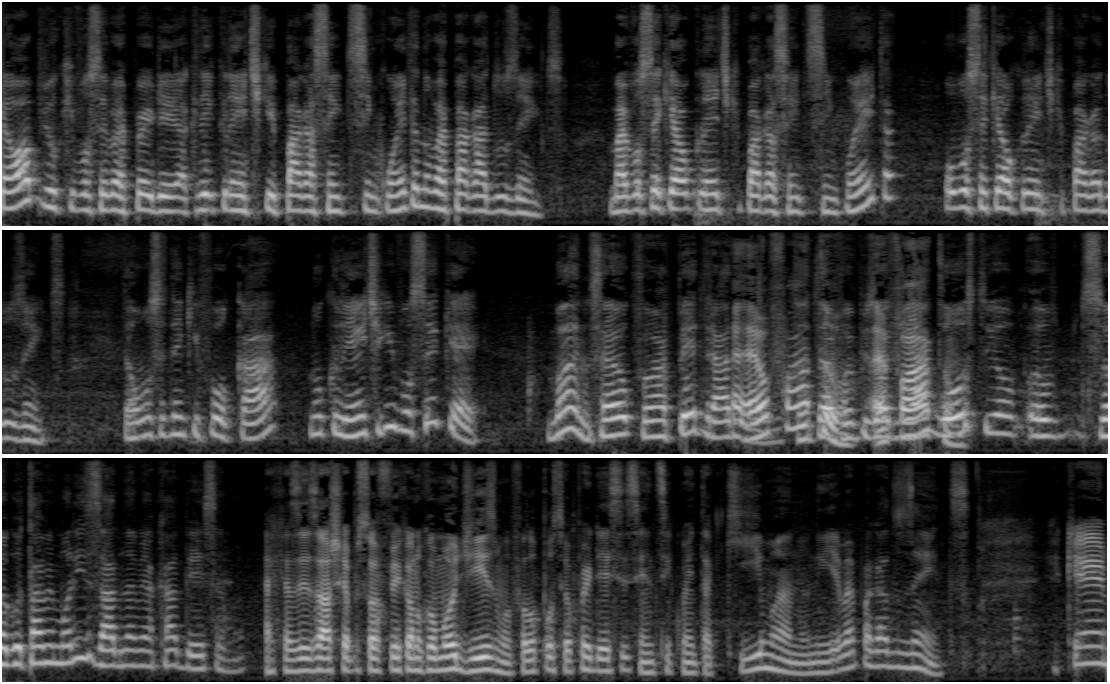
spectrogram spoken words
é óbvio que você vai perder. Aquele cliente que paga 150 não vai pagar 200. Mas você quer o cliente que paga 150 ou você quer o cliente que paga 200? Então você tem que focar no cliente que você quer. Mano, saiu, foi uma pedrada. É, é o mano. fato, Tanto Foi um episódio é fato. em agosto e eu, eu, isso tá memorizado na minha cabeça, mano. É que às vezes eu acho que a pessoa fica no comodismo. Falou, pô, se eu perder esses 150 aqui, mano, ninguém vai pagar 200. É que é,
